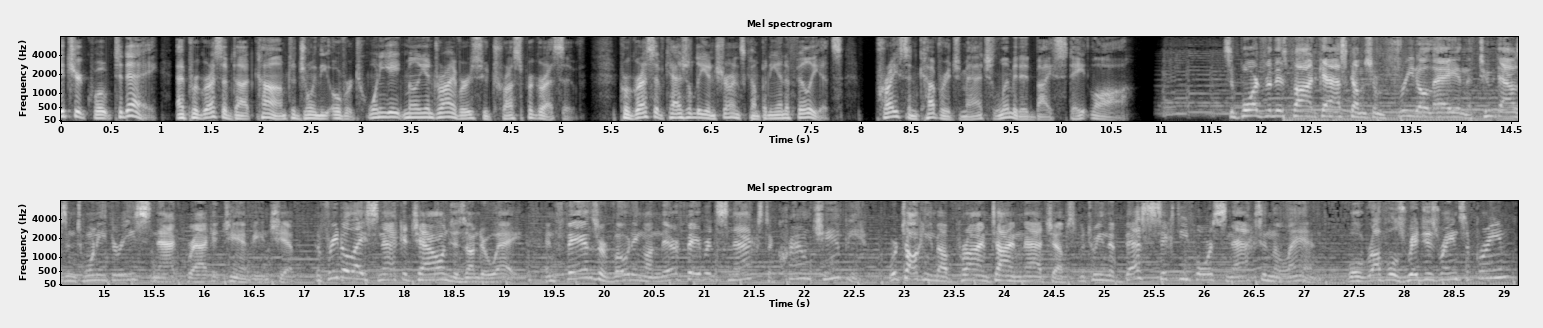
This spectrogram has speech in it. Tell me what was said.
Get your quote today at progressive.com to join the over 28 million drivers who trust Progressive. Progressive Casualty Insurance Company and Affiliates. Price and coverage match limited by state law. Support for this podcast comes from Frito Lay in the 2023 Snack Bracket Championship. The Frito Lay Snacker Challenge is underway, and fans are voting on their favorite snacks to crown champion. We're talking about prime time matchups between the best 64 snacks in the land. Will Ruffles Ridges reign supreme?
